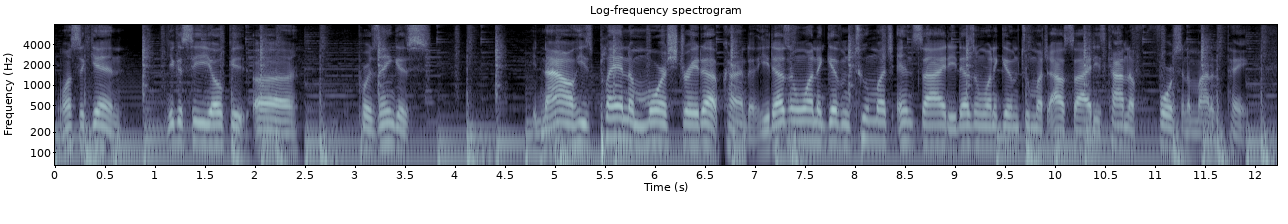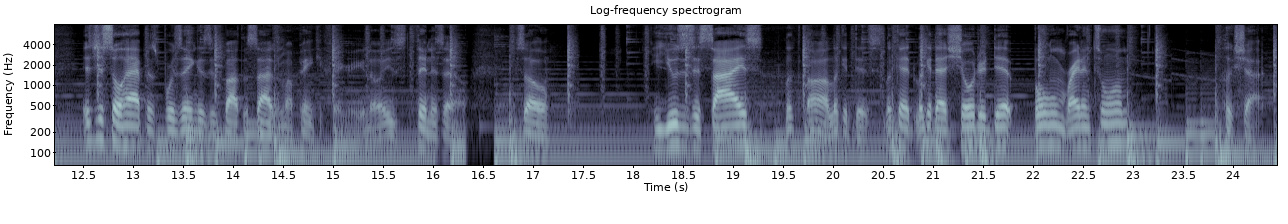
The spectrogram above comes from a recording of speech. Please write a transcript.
Once again, you can see Jokic, uh, Porzingis. Now he's playing them more straight up, kind of. He doesn't want to give him too much inside. He doesn't want to give him too much outside. He's kind of forcing him out of the paint. It just so happens Porzingis is about the size of my pinky finger. You know, he's thin as hell. So he uses his size. Look, uh, look at this. Look at look at that shoulder dip. Boom, right into him. Hook shot.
